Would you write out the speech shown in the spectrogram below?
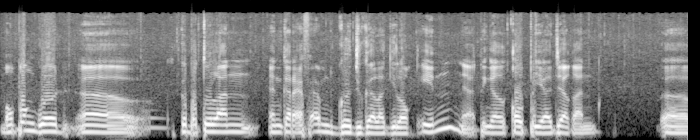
mumpung gue uh, kebetulan Anchor FM gue juga lagi login ya tinggal copy aja kan uh,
